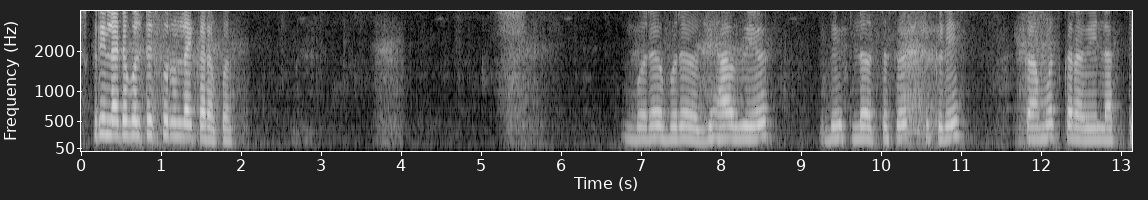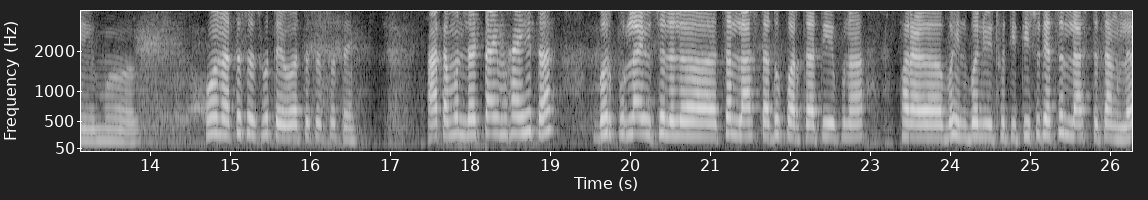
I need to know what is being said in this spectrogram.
स्क्रीनला डबल टच करून लाईक करा पण. बरं बरं. घ्या वेळ. भेटलं तसं तिकडे. कामच करावे लागते मग. हो ना तसंच होतंय व तसंच होतंय. आता म्हणलं टाईम आहे इथं. भरपूर लाईव्ह चाललं चालला असता दुपारचा. ती पुन्हा फराळ बहीण बनवीत होती. ती सुद्धा चाललं असतं चांगलं.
